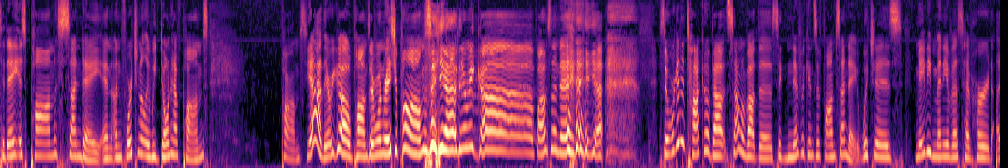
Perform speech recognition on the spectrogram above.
today is Palm Sunday, and unfortunately, we don't have palms. Palms. Yeah, there we go. Palms. Everyone raise your palms. yeah, there we go. Palm Sunday. yeah. So we're going to talk about some about the significance of Palm Sunday, which is maybe many of us have heard a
